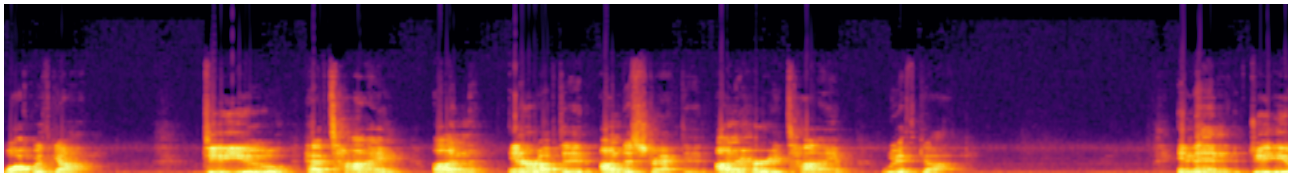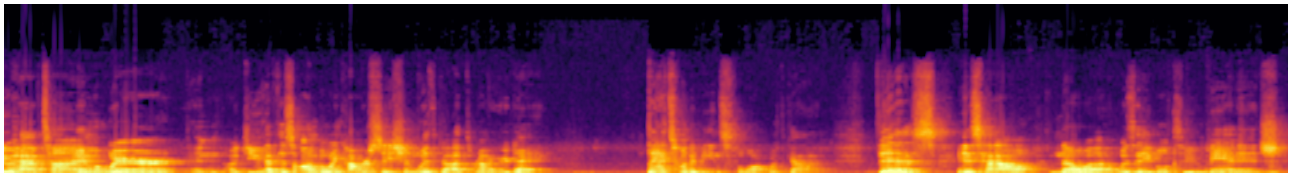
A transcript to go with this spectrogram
walk with God? Do you have time, uninterrupted, undistracted, unhurried time with God? And then, do you have time where, and uh, do you have this ongoing conversation with God throughout your day? That's what it means to walk with God. This is how Noah was able to manage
